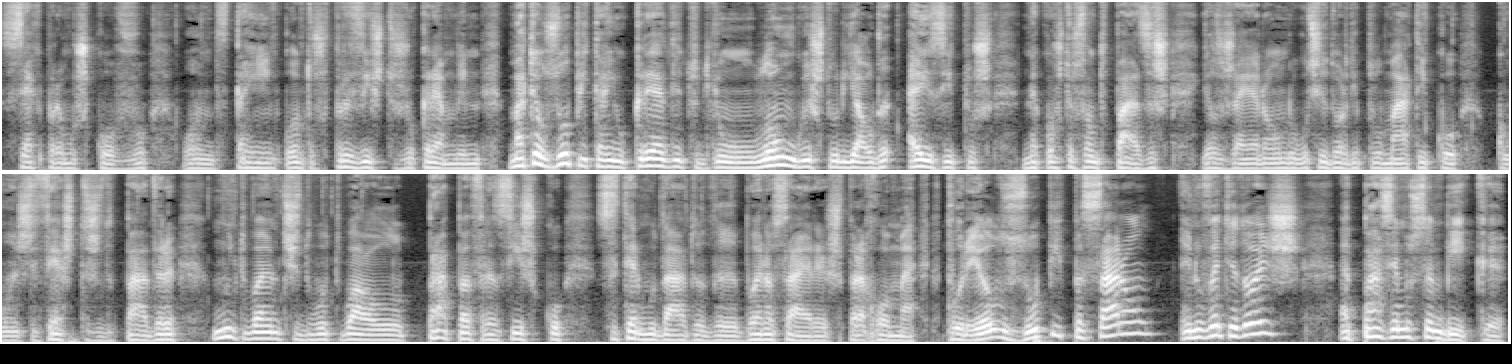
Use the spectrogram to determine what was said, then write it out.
segue para Moscovo, onde tem encontros previstos no Kremlin. Mateu Zuppi tem o crédito de um longo historial de êxitos na construção de pazes. Ele já era um negociador diplomático com as vestes de padre, muito antes do atual Papa Francisco se ter mudado de Buenos Aires para Roma. Por ele, Zuppi passaram em 92, a paz em Moçambique,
